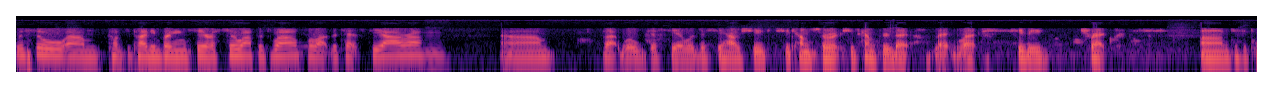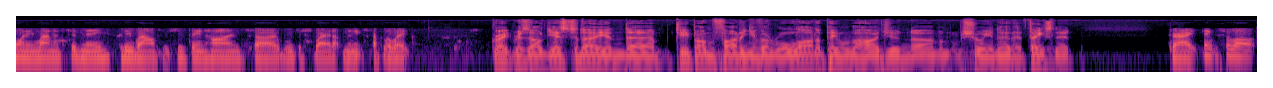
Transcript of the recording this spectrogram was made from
We're still um, contemplating bringing Sarah Sue up as well for like the Tats Tiara. Um, but we'll just yeah, we'll just see how she she comes through it. She's come through that that, that heavy track. Um, disappointing run in Sydney pretty well since she's been home, so we'll just weigh it up in the next couple of weeks. Great result yesterday, and uh, keep on fighting. You've got a lot of people behind you, and um, I'm sure you know that. Thanks, Nat. Great, thanks a lot.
